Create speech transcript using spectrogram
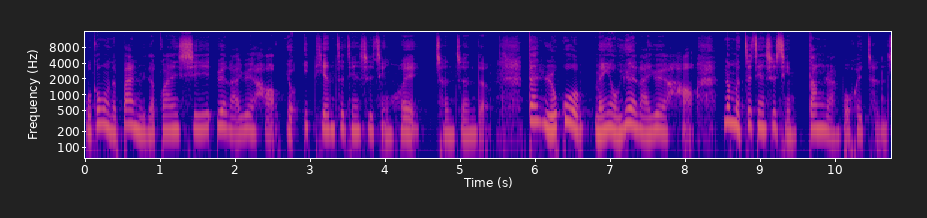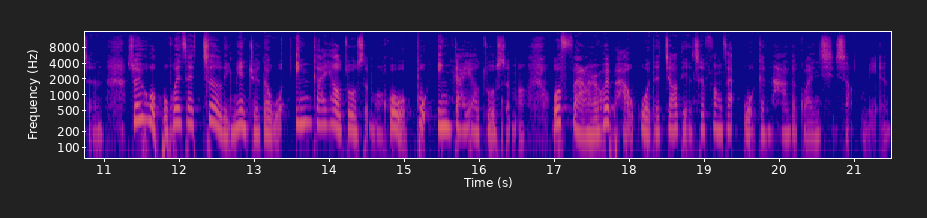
我跟我的伴侣的关系越来越好，有一天这件事情会成真的，但如果没有越来越好，那么这件事情当然不会成真。所以我不会在这里面觉得我应该要做什么，或我不应该要做什么，我反而会把我的焦点是放在我跟他的关系上面。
